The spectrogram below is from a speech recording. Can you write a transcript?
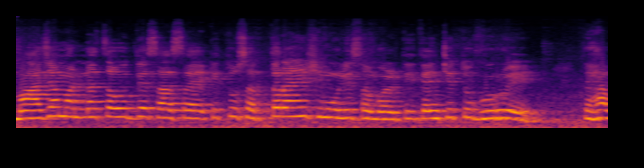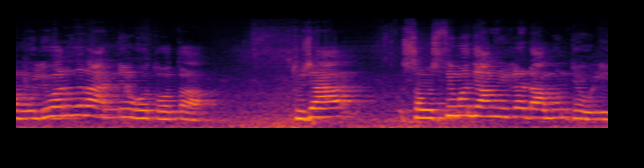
माझ्या म्हणण्याचा उद्देश असा आहे की तू सत्तर ऐंशी मुली सांभाळती त्यांची तू गुरु आहे. तर ह्या मुलीवर जर अन्याय होत होता तुझ्या संस्थेमध्ये आम्ही हिला डांबून ठेवली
